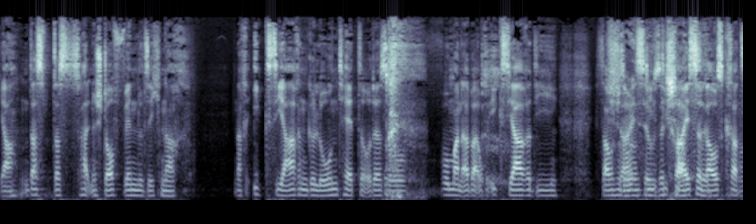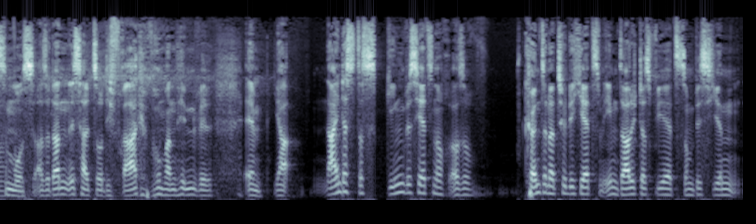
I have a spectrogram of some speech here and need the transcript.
ja, dass, dass halt eine Stoffwindel sich nach, nach x Jahren gelohnt hätte oder so. wo man aber auch x Jahre die, sagen wir so, die, die Scheiße rauskratzen ja. muss. Also dann ist halt so die Frage, wo man hin will. Ähm, ja, nein, das, das ging bis jetzt noch, also könnte natürlich jetzt eben dadurch, dass wir jetzt so ein bisschen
